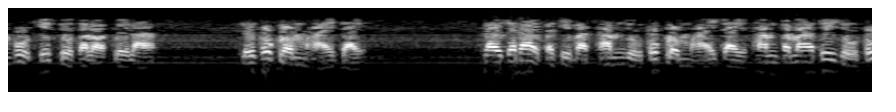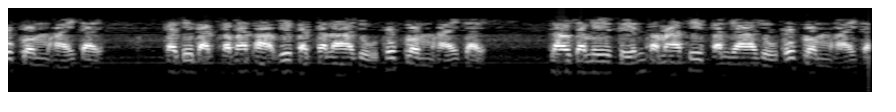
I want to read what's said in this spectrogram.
ำพูดคิดอยู่ตลอดเวลา หรือทุกลมหายใจ เราจะได้ปฏิบัติธรรมอยู่ทุกลมหายใจทำสมาธิอยู่ทุกลมหายใจ ปฏิบัติสมถะวิปัสสนาอยู่ทุกลมหายใจ เราจะมีศีลสมาธิปัญญาอยู่ทุกลมหายใจ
